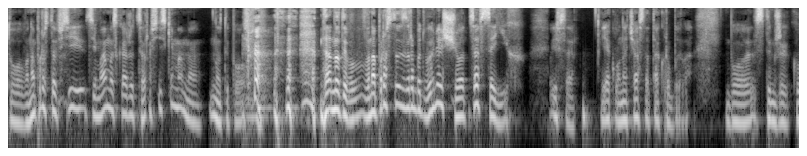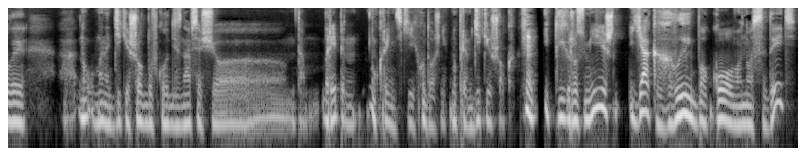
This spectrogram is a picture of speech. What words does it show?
то вона просто всі ці меми скаже, це російські меми. Ну, типу, да, ну, типу, вона просто зробить вигляд, що це все їх. І все. Як вона часто так робила. Бо з тим же, коли. Ну, у мене дикий шок був, коли дізнався, що там Репін український художник, ну прям дикий шок. Хм. І ти розумієш, як глибоко воно сидить,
